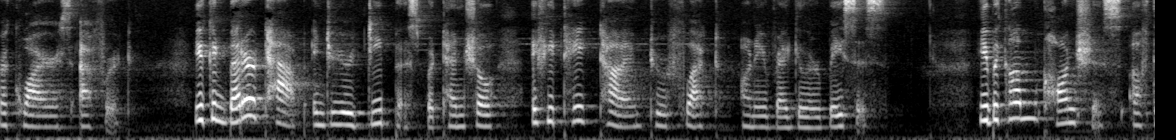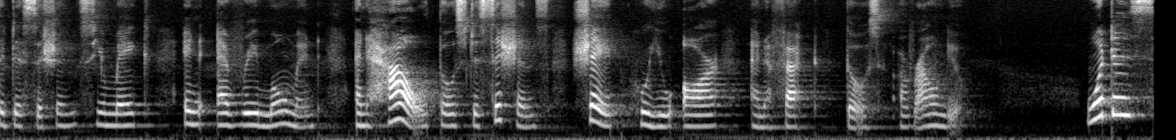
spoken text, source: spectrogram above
requires effort. You can better tap into your deepest potential if you take time to reflect on a regular basis. You become conscious of the decisions you make in every moment and how those decisions shape who you are and affect those around you. What does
